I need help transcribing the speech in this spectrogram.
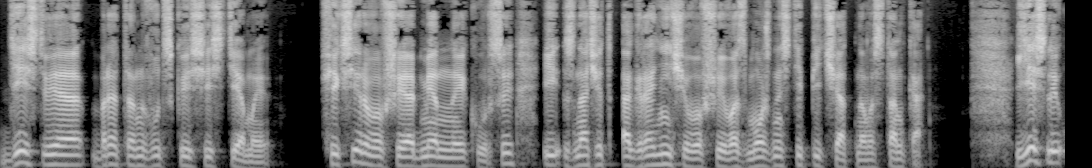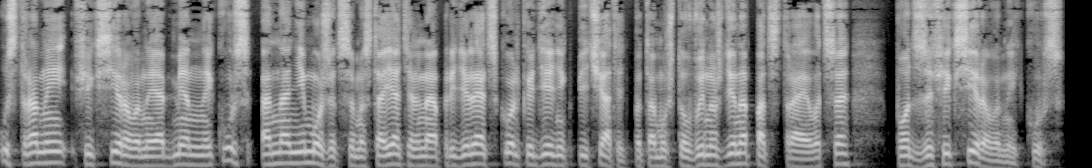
действия Бреттон-Вудской системы, фиксировавшие обменные курсы и, значит, ограничивавшие возможности печатного станка. Если у страны фиксированный обменный курс, она не может самостоятельно определять, сколько денег печатать, потому что вынуждена подстраиваться под зафиксированный курс.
